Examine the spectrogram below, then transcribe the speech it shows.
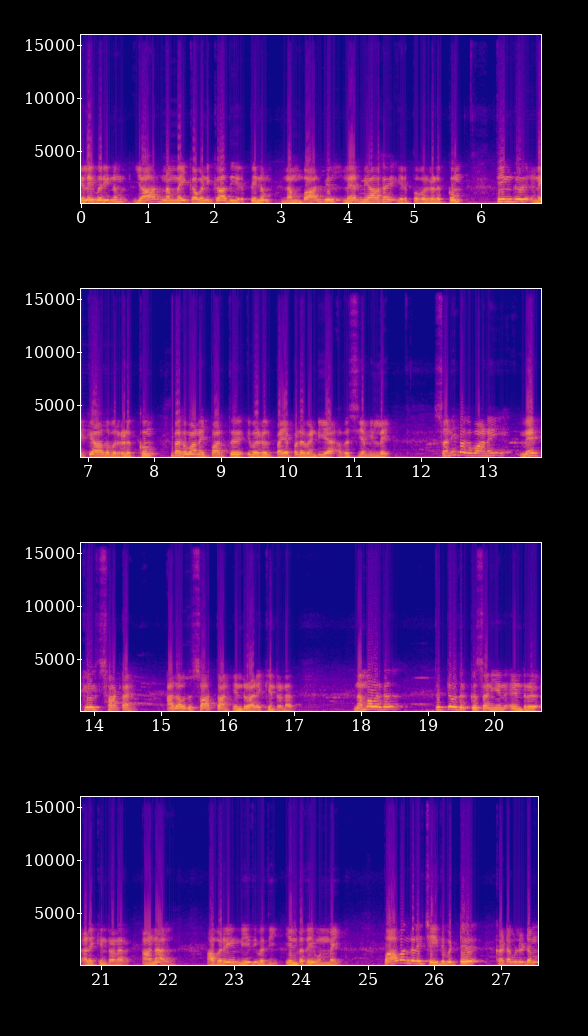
நிலைவரினும் யார் நம்மை கவனிக்காது இருப்பினும் நம் வாழ்வில் நேர்மையாக இருப்பவர்களுக்கும் தீங்கு நினைக்காதவர்களுக்கும் பகவானை பார்த்து இவர்கள் பயப்பட வேண்டிய அவசியம் இல்லை. சனி பகவானை மேற்கில் சாட்டன் அதாவது சாத்தான் என்று அழைக்கின்றனர். நம்மவர்கள் திட்டுவதற்கு சனியன் என்று அழைக்கின்றனர். ஆனால் அவரே நீதிபதி என்பதே உண்மை. பாவங்களை செய்துவிட்டு கடவுளிடம்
